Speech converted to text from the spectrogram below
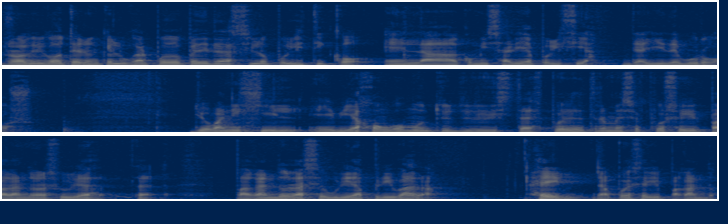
Rodrigo Otero, ¿en qué lugar puedo pedir el asilo político? En la comisaría de policía, de allí de Burgos. Giovanni Gil, eh, viajo como un turista. Después de tres meses puedo seguir pagando la seguridad, pagando la seguridad privada. Hey, la puedes seguir pagando.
